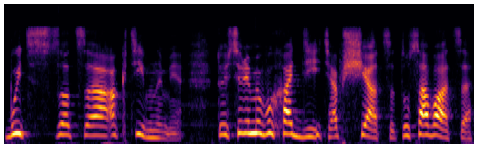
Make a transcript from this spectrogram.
быть социоактивными, то есть все время выходить, общаться, тусоваться.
